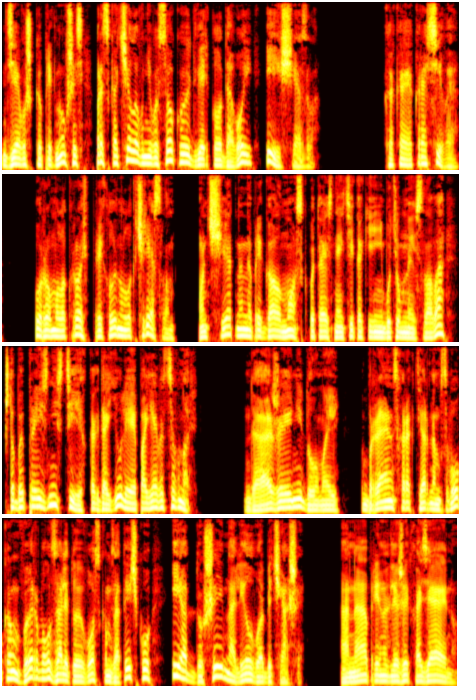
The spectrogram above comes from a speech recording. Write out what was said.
Девушка, пригнувшись, проскочила в невысокую дверь кладовой и исчезла. «Какая красивая!» У Ромула кровь прихлынула к чреслам. Он тщетно напрягал мозг, пытаясь найти какие-нибудь умные слова, чтобы произнести их, когда Юлия появится вновь. «Даже и не думай». Брэн с характерным звуком вырвал залитую воском затычку и от души налил в обе чаши. «Она принадлежит хозяину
